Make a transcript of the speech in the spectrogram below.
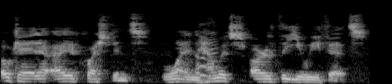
okay. I have questions. One, Okay. how much are the UE fits?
